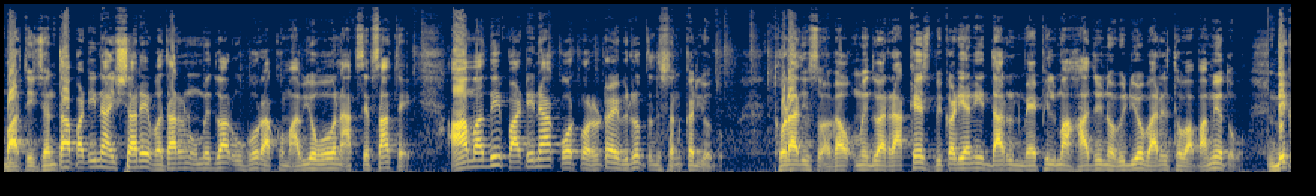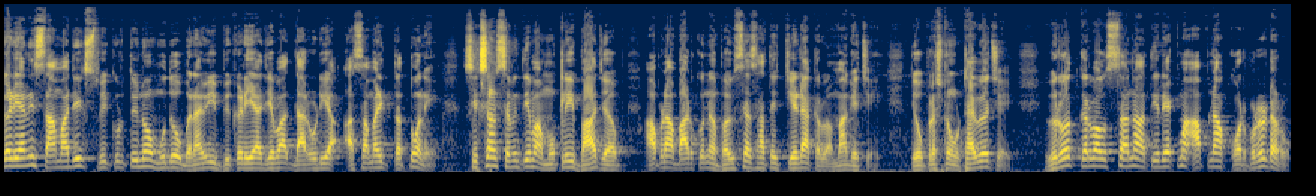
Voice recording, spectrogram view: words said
ભારતીય જનતા પાર્ટીના ઇશારે વધારાનો ઉમેદવાર ઊભો રાખવામાં આવ્યો હોવાના આક્ષેપ સાથે આમ આદમી પાર્ટીના કોર્પોરેટરોએ વિરોધ પ્રદર્શન કર્યું હતું. થોડા દિવસો અગાઉ ઉમેદવાર રાકેશ બિકડિયાની દારૂની મહેફિલમાં હાજરીનો વીડિયો વાયરલ થવા પામ્યો હતો. બિકડિયાની સામાજિક સ્વીકૃતિનો મુદ્દો બનાવી બિકડિયા જેવા દારૂડિયા અસામાજિક તત્વોને શિક્ષણ સમિતિમાં મોકલી ભાજપ આપણા બાળકોના ભવિષ્ય સાથે ચેડા કરવા માંગે છે. તેવો પ્રશ્ન ઉઠાવ્યો છે. વિરોધ કરવા ઉત્સાહના અતિરેકમાં આપના કોર્પોરેટરો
